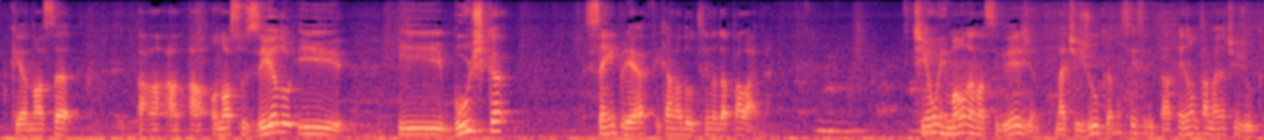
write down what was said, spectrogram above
porque a nossa, a, a, a, o nosso zelo e, e busca sempre é ficar na doutrina da palavra. Tinha um irmão na nossa igreja, na Tijuca, não sei se ele está, ele não está mais na Tijuca,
